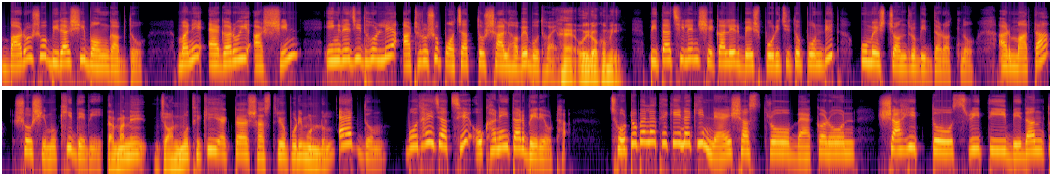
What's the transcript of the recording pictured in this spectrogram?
বারোশো বিরাশি বঙ্গাব্দ। মানে এগারোই আশ্বিন ইংরেজি ধরলে আঠারোশো পঁচাত্তর সাল হবে বোধহয়। হ্যাঁ ওই রকমই। পিতা ছিলেন সেকালের বেশ পরিচিত পণ্ডিত উমেশচন্দ্র বিদ্যারত্ন আর মাতা শশীমুখী দেবী। তার মানে জন্ম থেকেই একটা শাস্ত্রীয় পরিমণ্ডল? একদম। বোধাই যাচ্ছে ওখানেই তার বেড়ে ওঠা। ছোটবেলা থেকেই নাকি ন্যায়শাস্ত্র ব্যাকরণ সাহিত্য স্মৃতি বেদান্ত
